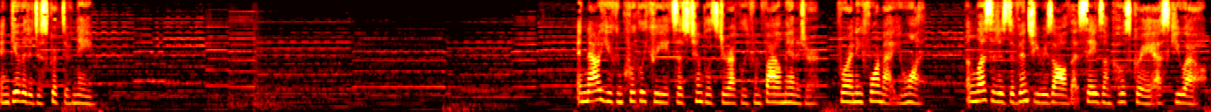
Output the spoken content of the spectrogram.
and give it a descriptive name. And now you can quickly create such templates directly from File Manager, for any format you want. Unless it is DaVinci Resolve that saves on PostgreSQL.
